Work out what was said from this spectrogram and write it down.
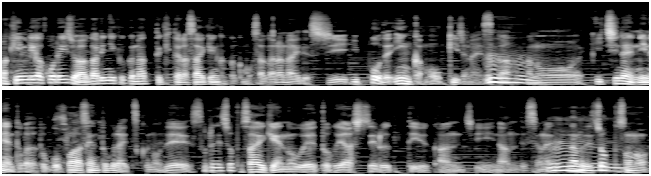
まあ、金利がこれ以上上がりにくくなってきたら債券価格も下がらないですし一方でインカも大きいじゃないですか。うん、あの1年2年とかだと5%ぐらいつくのでそれでちょっと債券のウエイト増やしてるっていう感じなんですよね。なのでちょっとその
